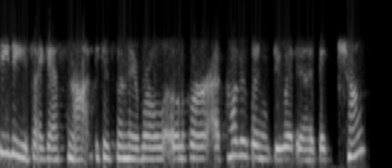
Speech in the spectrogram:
CDs, I guess not, because when they roll over, I probably wouldn't do it in a big chunk.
